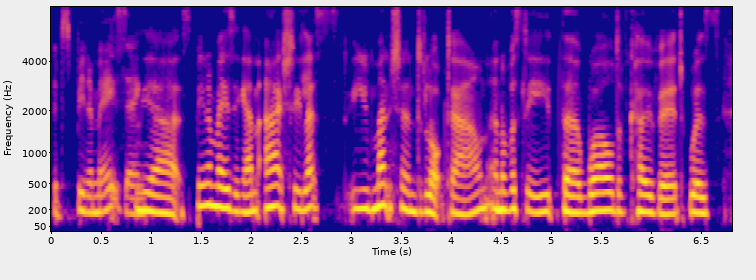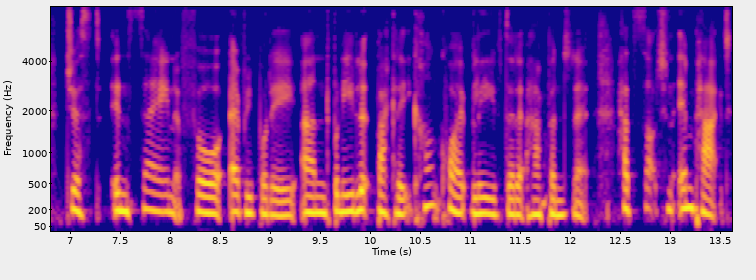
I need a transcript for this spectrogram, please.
it's been amazing. Yeah it's been amazing. And actually let's you mentioned lockdown and obviously the world of covid was just insane for everybody. And when you look back at it you can't quite believe that it happened and it had such an impact.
